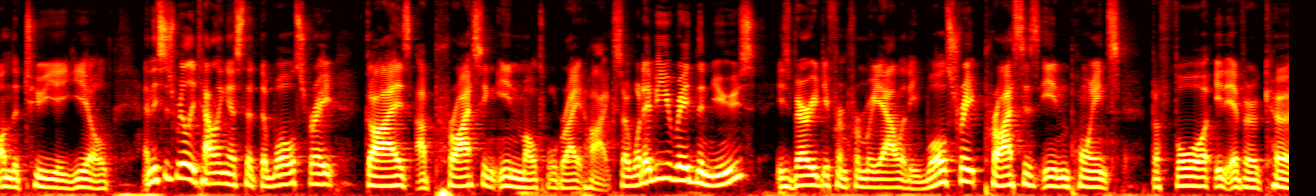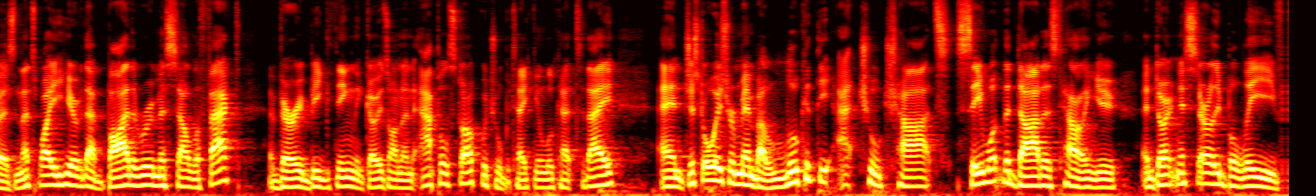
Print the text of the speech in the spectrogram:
on the two year yield. And this is really telling us that the Wall Street guys are pricing in multiple rate hikes. So, whatever you read in the news is very different from reality. Wall Street prices in points before it ever occurs. And that's why you hear of that buy the rumor, sell the fact a very big thing that goes on in Apple stock, which we'll be taking a look at today. And just always remember look at the actual charts, see what the data is telling you, and don't necessarily believe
